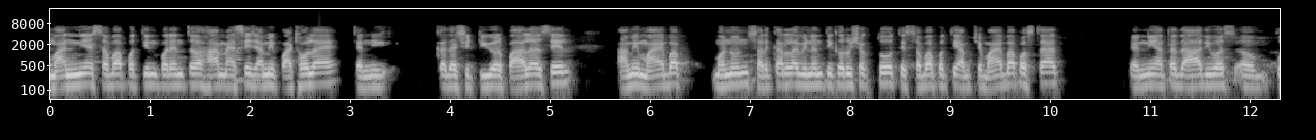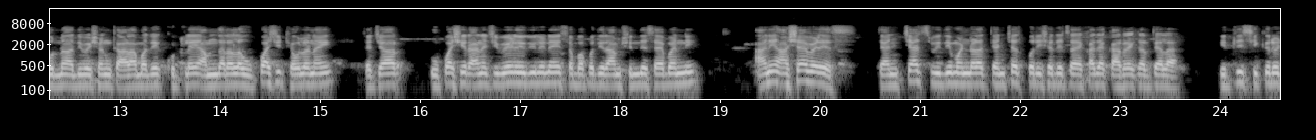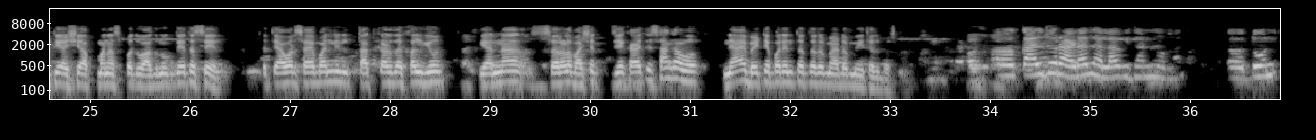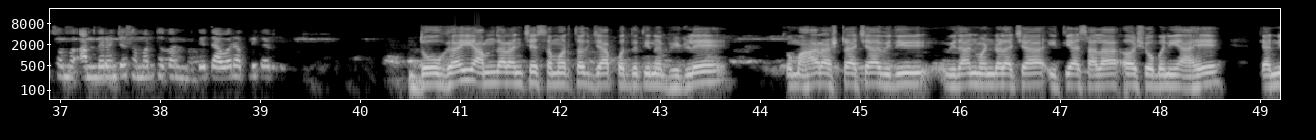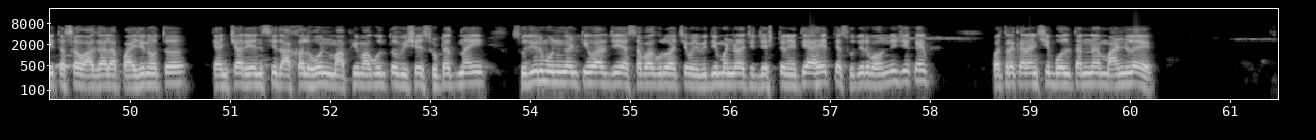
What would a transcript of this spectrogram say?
माननीय सभापतींपर्यंत हा मेसेज आम्ही पाठवलाय. त्यांनी कदाचित टीव्हीवर पाहिलं असेल. आम्ही मायबाप म्हणून सरकारला विनंती करू शकतो. ते सभापती आमचे मायबाप असतात. त्यांनी आता दहा दिवस पूर्ण अधिवेशन काळामध्ये कुठल्याही आमदाराला उपाशी ठेवलं नाही. त्याच्यावर उपाशी राहण्याची वेळ दिली नाही सभापती राम शिंदे साहेबांनी. आणि अशा वेळेस त्यांच्याच विधिमंडळात त्यांच्याच परिषदेचा एखाद्या कार्यकर्त्याला इथली सिक्युरिटी अशी अपमानास्पद वागणूक देत असेल तर त्यावर साहेबांनी तात्काळ दखल घेऊन यांना सरळ भाषेत जे काय ते सांगावं. न्याय भेटेपर्यंत तर मॅडम मी इथेच बसणार. काल जो राडा झाला विधान भवनात दोन आमदारांच्या समर्थकांमध्ये त्यावर आपली काय दोघाही आमदारांचे समर्थक ज्या पद्धतीने भिडले तो महाराष्ट्राच्या विधी विधानमंडळाच्या इतिहासाला अशोभनीय आहे. त्यांनी तसं वागायला पाहिजे नव्हतं. त्यांच्यावर एनसी दाखल होऊन माफी मागून तो विषय सुटत नाही. सुधीर मुनगंटीवार जे या सभागृहाचे म्हणजे विधिमंडळाचे ज्येष्ठ नेते आहेत त्या सुधीर भाऊंनी जे काही पत्रकारांशी बोलताना मांडलंय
